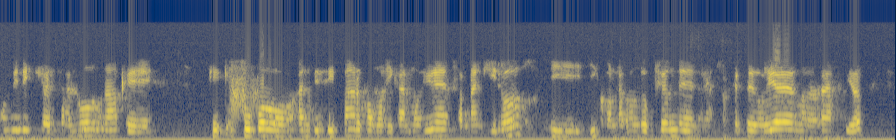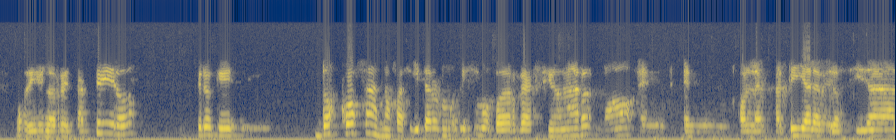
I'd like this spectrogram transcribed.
un ministro de salud ¿no? que, supo anticipar, comunicar muy bien, Fernán Quirós, y, con la conducción de nuestro jefe de gobierno, Horacio, lo Pero creo que dos cosas nos facilitaron muchísimo poder reaccionar ¿no? con la empatía, la velocidad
